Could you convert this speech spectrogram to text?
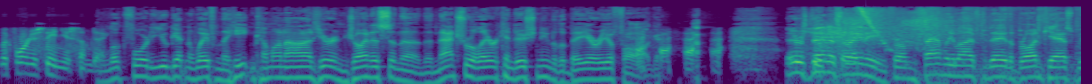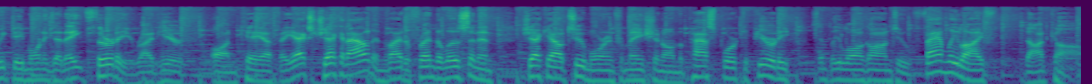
look forward to seeing you someday. look forward to you getting away from the heat and come on out here and join us in the, the natural air conditioning of the Bay Area fog. There's Dennis Rainey from Family Life Today, the broadcast weekday mornings at 8.30 right here on KFAX. Check it out. Invite a friend to listen and check out, too, more information on the Passport to Purity. Simply log on to familylife.com.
